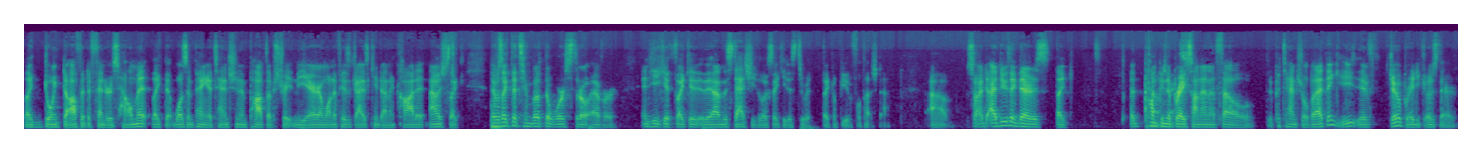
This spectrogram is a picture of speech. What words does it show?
like doinked off a defender's helmet, like that wasn't paying attention and popped up straight in the air. And one of his guys came down and caught it. And I was just like, that was like the Timbo, the worst throw ever. And he gets like on the stat sheet, it looks like he just threw it like a beautiful touchdown. Um, so I, I do think there's like pumping the brakes on NFL potential. But I think he, if Joe Brady goes there,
